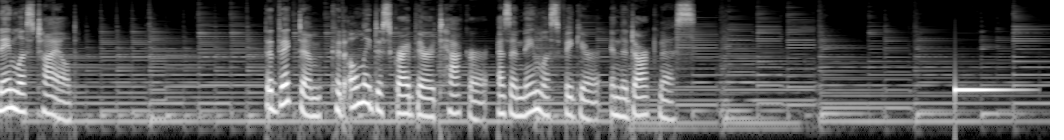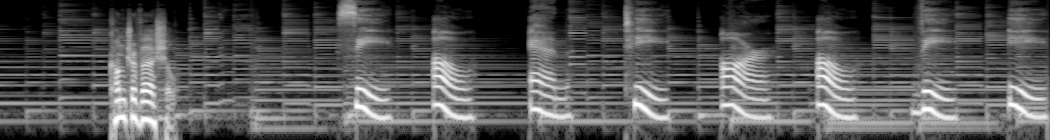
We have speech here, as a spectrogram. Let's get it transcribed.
Nameless child. The victim could only describe their attacker as a nameless figure in the darkness. Controversial C O N T R O V E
